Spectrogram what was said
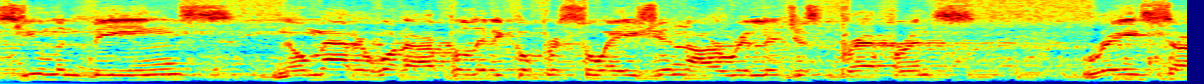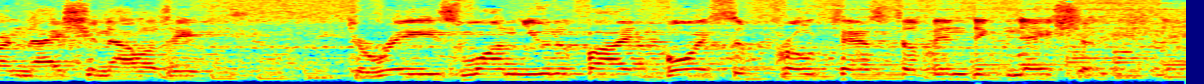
as human beings, no matter what our political persuasion, our religious preference, race, or nationality, to raise one unified voice of protest, of indignation.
